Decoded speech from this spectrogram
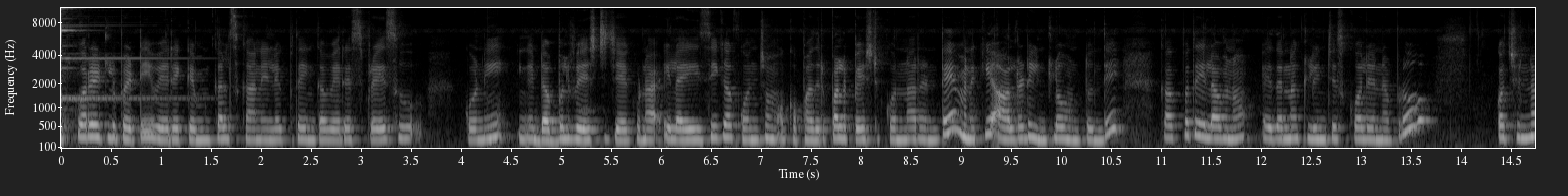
ఎక్కువ రేట్లు పెట్టి వేరే కెమికల్స్ కానీ లేకపోతే ఇంకా వేరే స్ప్రేస్ కొని డబ్బులు వేస్ట్ చేయకుండా ఇలా ఈజీగా కొంచెం ఒక పది రూపాయల పేస్ట్ కొన్నారంటే మనకి ఆల్రెడీ ఇంట్లో ఉంటుంది. కాకపోతే ఇలా మనం ఏదన్నా క్లీన్ చేసుకోవాలి అన్నప్పుడు ఒక చిన్న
